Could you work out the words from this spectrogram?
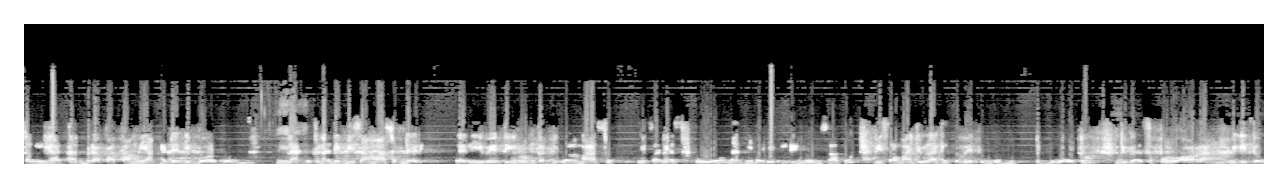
kelihatan berapa tamu yang ada di ballroom. Yeah. Nah, itu nanti bisa masuk dari dari waiting room kedua masuk misalnya 10, nanti dari waiting room satu bisa maju lagi ke waiting room kedua itu hmm. juga 10 orang, begitu.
